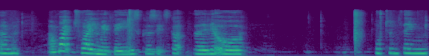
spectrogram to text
Um, I might try with these because it's got the little button thing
